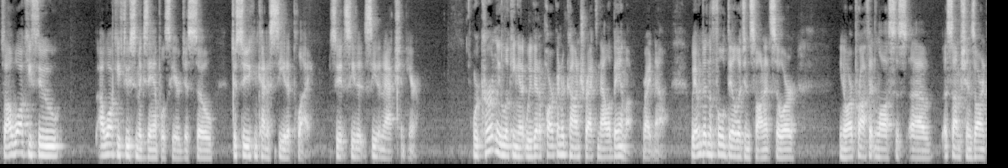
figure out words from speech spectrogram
So I'll walk you through I'll walk you through some examples here, just so just so you can kind of see it at play, see it see it see it in action here. We're currently looking at we've got a park under contract in Alabama right now. We haven't done the full diligence on it, so our you know our profit and loss uh, assumptions aren't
